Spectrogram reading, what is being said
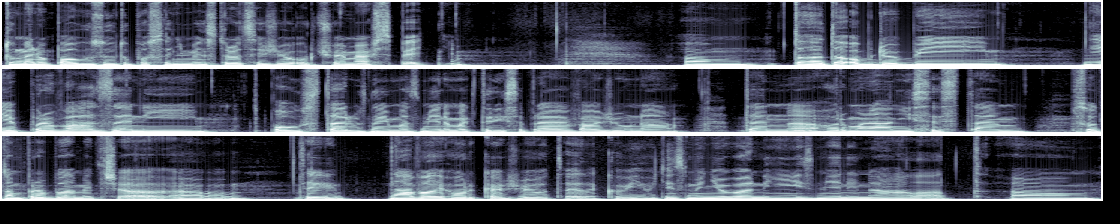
tu menopauzu, tu poslední menstruaci, že jo, určujeme až zpětně. Um, tohleto období je provázený spousta různýma změnama, které se právě vážou na ten hormonální systém. Jsou tam problémy třeba uh, ty návaly horka, že jo, to je takový hodně zmiňovaný, změny nálad. Um,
